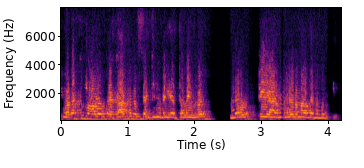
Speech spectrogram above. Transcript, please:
வடக்கு மாவட்ட காங்கிரஸ் கட்சியினுடைய தலைவர் லோ- டி ஆர் மோகநாதன் அவர்கள்.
